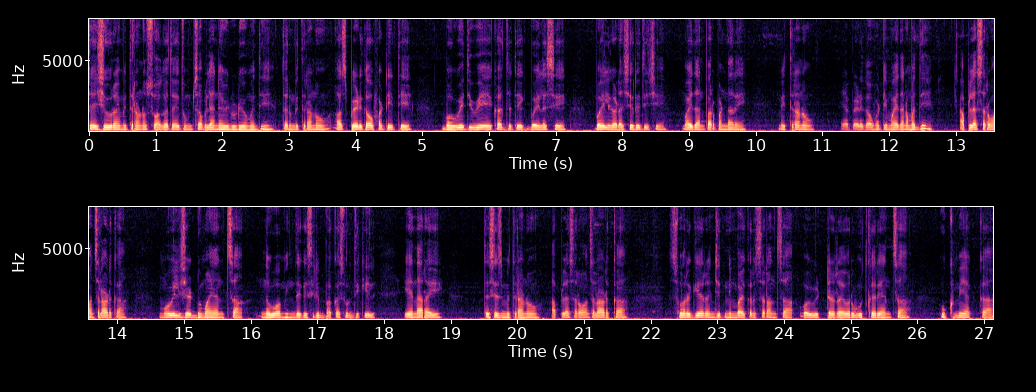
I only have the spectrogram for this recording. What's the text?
जय शिवराय मित्रांनो स्वागत आहे तुमचं आपल्या नवीन व्हिडिओमध्ये. तर मित्रांनो आज पेडगाव फाटी येथे भव्य दिव्य एक एक बैल असे बैलगाडा शर्यतीचे मैदान पार पडणार आहे. मित्रांनो या पेडगाव फाटी मैदानामध्ये आपल्या सर्वांचा लाडका मोविल शेठ डुमा यांचा नवम हिंदकेसरी बकासूर देखील येणार आहे. तसेच मित्रांनो आपल्या सर्वांचा लाडका स्वर्गीय रणजित निंबाळकर सरांचा व विठ्ठल रायवर बुतकर यांचा हुकमी अक्का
